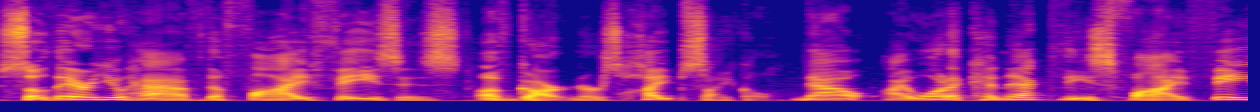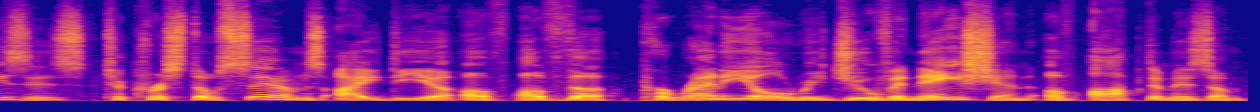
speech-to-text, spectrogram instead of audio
So there you have the five phases of Gartner's hype cycle. Now, I want to connect these five phases to Christo Sims' idea of, of the perennial rejuvenation of optimism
